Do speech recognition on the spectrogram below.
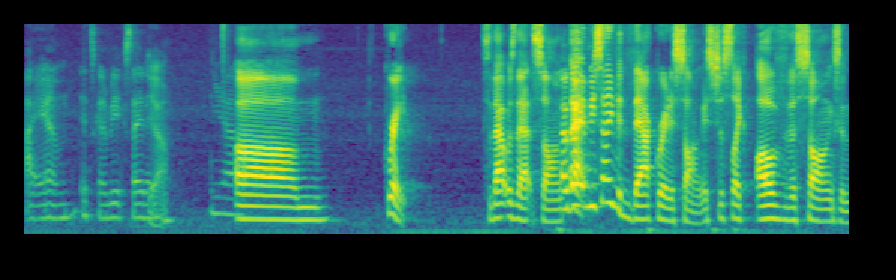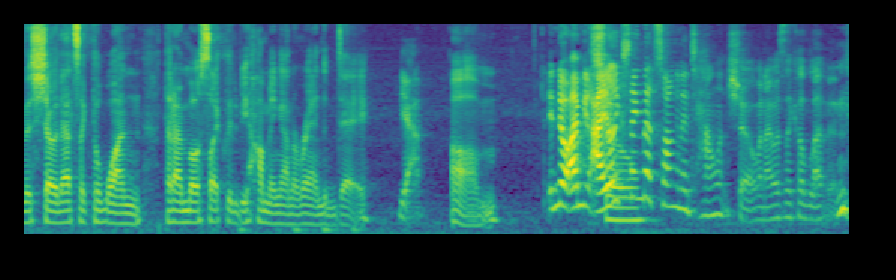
I am. It's gonna be exciting. Yeah. Yeah. Um, great. So that was that song. Okay. I mean, it's not even that great a song. It's just like of the songs in this show, that's like the one that I'm most likely to be humming on a random day. yeah. Um, No, I mean I like So- sang that song in a talent show when I was like 11.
